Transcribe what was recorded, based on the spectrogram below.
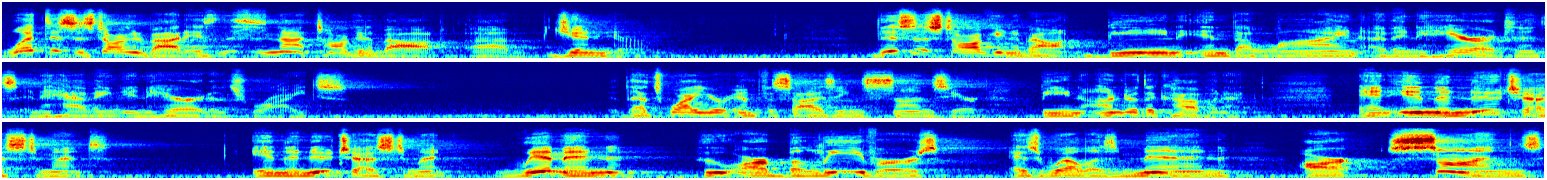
What this is talking about is this is not talking about uh, gender. This is talking about being in the line of inheritance and having inheritance rights. That's why you're emphasizing sons here, being under the covenant. And in the New Testament, in the New Testament, women who are believers as well as men are sons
